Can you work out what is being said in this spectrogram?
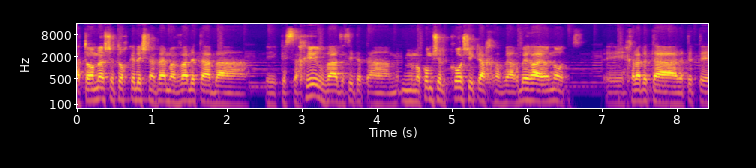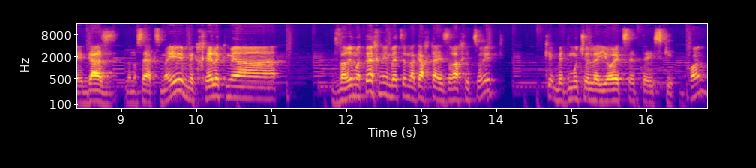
אתה אומר שתוך כדי שנתיים עבדת ב... אה, כשכיר, ואז עשית את ה... ממקום של קושי ככה והרבה רעיונות, אה, החלטת לתת גז לנושא העצמאי, וחלק מהדברים הטכניים בעצם לקחת עזרה חיצונית בדמות של יועצת עסקית, נכון?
